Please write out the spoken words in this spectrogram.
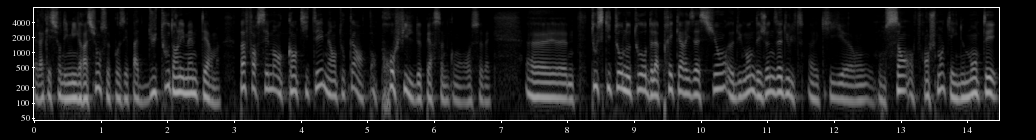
La question d'immigration ne se posait pas du tout dans les mêmes termes. Pas forcément en quantité, mais en tout cas en, profil de personnes qu'on recevait. Euh, tout ce qui tourne autour de la précarisation du monde des jeunes adultes, qui, on, sent franchement qu'il y a une montée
